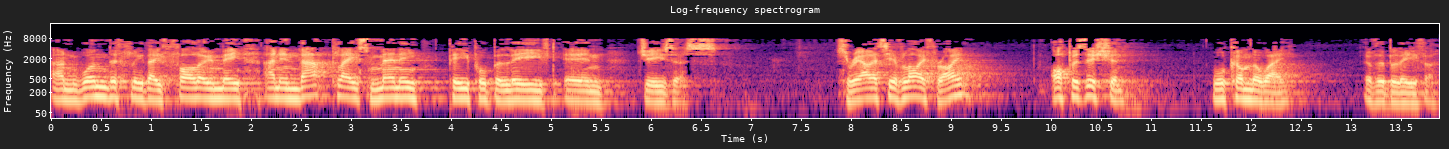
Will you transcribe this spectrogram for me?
and wonderfully they follow me. And in that place many people believed in Jesus. It's the reality of life, right? Opposition will come the way of the believer.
